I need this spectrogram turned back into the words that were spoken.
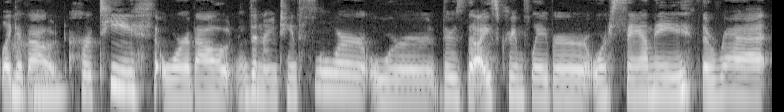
like about Mm-hmm. her teeth or about the 19th floor or there's the ice cream flavor or Sammy the rat.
